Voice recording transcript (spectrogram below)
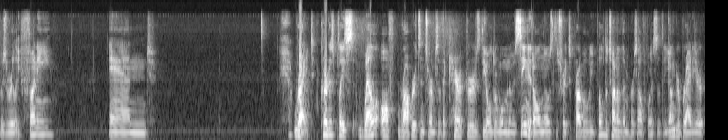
was really funny, and Right. Curtis plays well off Roberts in terms of the characters. The older woman who has seen it all knows the tricks, probably pulled a ton of them herself, whereas the younger, brattier,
